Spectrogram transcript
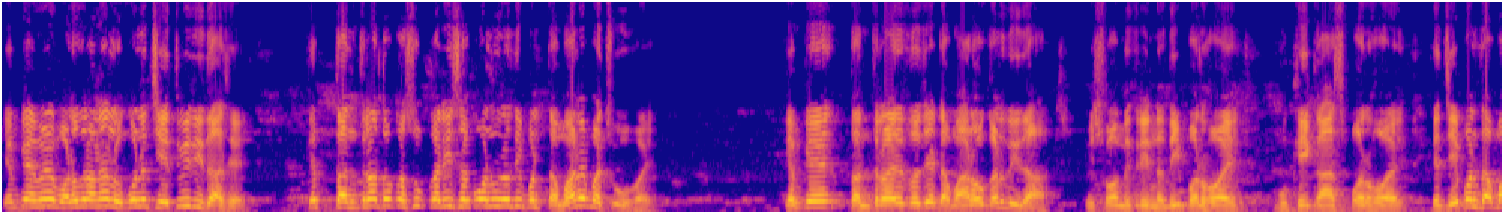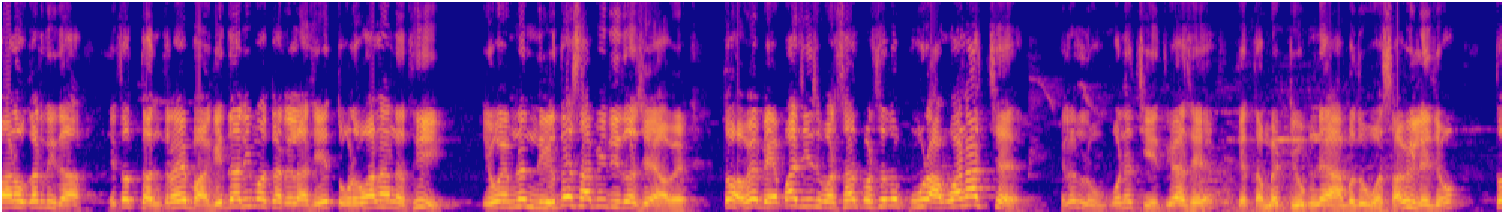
કેમ કે એમણે વડોદરાના લોકોને ચેતવી દીધા છે કે તંત્ર તો કશું કરી શકવાનું નથી, પણ તમારે બચવું હોય. કેમ કે તંત્રએ તો જે દબાણો કરી દીધા, વિશ્વામિત્રી નદી પર હોય મુખી કાંસ પર હોય, કે જે પણ દબાણો કરી દીધા, એ તો તંત્રએ ભાગીદારીમાં કરેલા છે, એ તોડવાના નથી. એવો એમને નિર્દેશ આપી દીધો છે હવે. તો હવે બે પાંચ ઇંચ વરસાદ પડશે તો પૂર આવવાના જ છે. એટલે લોકોને ચેતવ્યા છે કે તમે ટ્યુબને આ બધું વસાવી લેજો. તો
